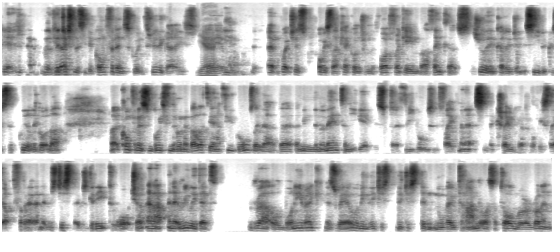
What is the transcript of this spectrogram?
yeah, you just see the confidence going through the guys. Yeah. Um, uh, which is obviously a kick on from the Forfar game, but I think that's it's really encouraging to see because they've clearly got that that confidence and belief in their own ability and a few goals like that. But I mean, the momentum you get was sort of three goals in five minutes, and the crowd were obviously up for it, and it was just it was great to watch, and I, and it really did rattle Bonnyrigg as well. I mean, they just they just didn't know how to handle us at all. We were running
